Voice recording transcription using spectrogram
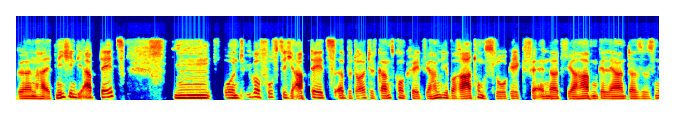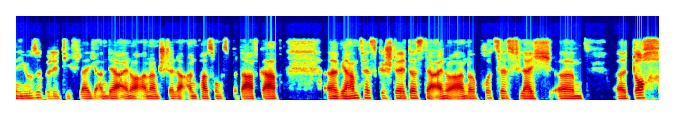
gehören halt nicht in die Updates. Hm, und über 50 Updates bedeutet ganz konkret, wir haben die Beratungslogik verändert. Wir haben gelernt, dass es eine Usability vielleicht an der einen oder anderen Stelle Anpassungsbedarf gab. Wir haben festgestellt, dass der ein oder andere Prozess vielleicht ähm, äh, doch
